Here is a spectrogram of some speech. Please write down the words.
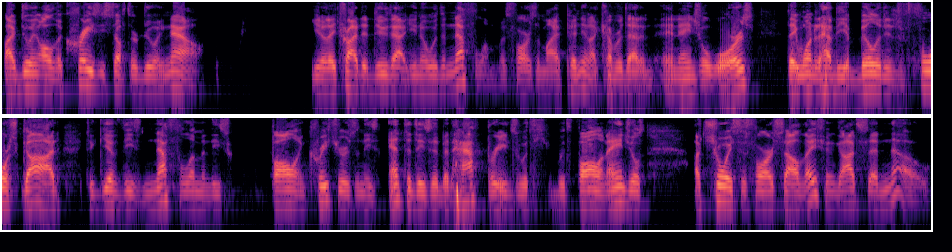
by doing all the crazy stuff they're doing now. You know, they tried to do that, you know, with the Nephilim, as far as in my opinion. I covered that in, in Angel Wars. They wanted to have the ability to force God to give these Nephilim and these fallen creatures and these entities that have been half breeds with, with fallen angels a choice as far as salvation. God said no.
